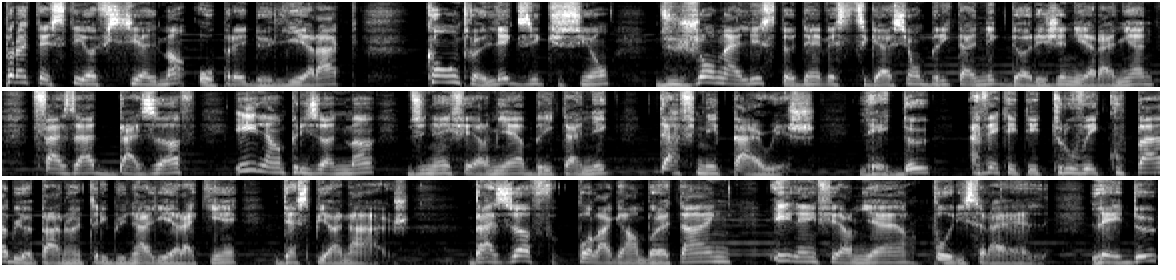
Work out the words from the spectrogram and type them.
protesté officiellement auprès de l'Irak contre l'exécution du journaliste d'investigation britannique d'origine iranienne Fazad Bazoff et l'emprisonnement d'une infirmière britannique Daphne Parrish. Les deux avaient été trouvés coupables par un tribunal irakien d'espionnage. Bazoff pour la Grande-Bretagne et l'infirmière pour Israël. Les deux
